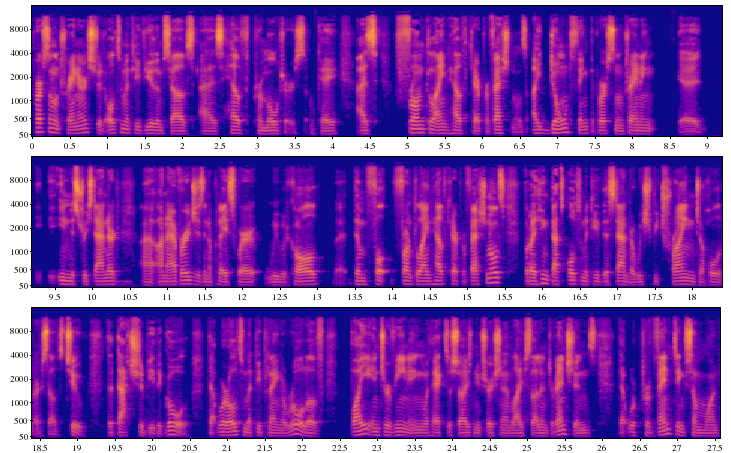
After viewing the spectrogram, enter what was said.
personal trainers should ultimately view themselves as health promoters, okay, as frontline healthcare professionals. I don't think the personal training uh, industry standard uh, on average is in a place where we would call uh, them frontline healthcare professionals but i think that's ultimately the standard we should be trying to hold ourselves to that that should be the goal that we're ultimately playing a role of by intervening with exercise, nutrition, and lifestyle interventions, that we're preventing someone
